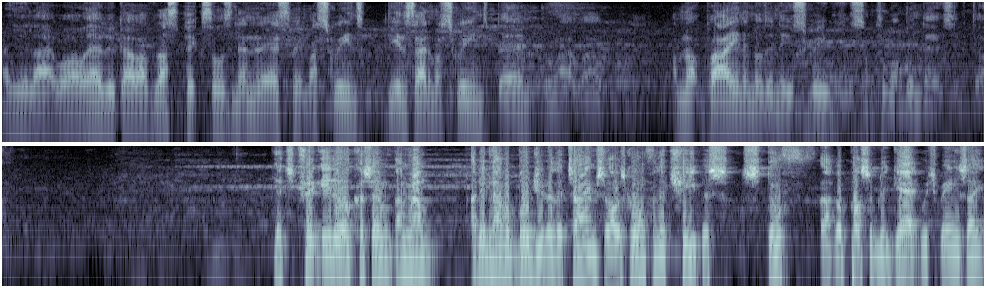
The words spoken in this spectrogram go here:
And you're like, well, there we go. I've lost pixels, and then it estimate my screen's the inside of my screen's burnt. I'm like, well, I'm not buying another new screen for something what Windows have done. It's tricky though, because I'm, I'm not, I didn't have a budget at the time, so I was going for the cheapest stuff I could possibly get, which means like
